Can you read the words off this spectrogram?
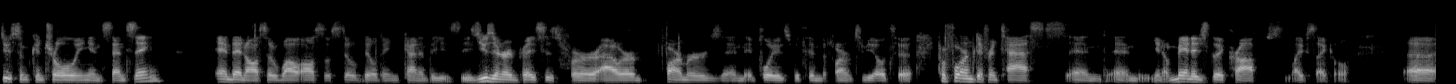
do some controlling and sensing, and then also while also still building kind of these these user interfaces for our farmers and employees within the farm to be able to perform different tasks and and you know manage the crops life cycle. Uh,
